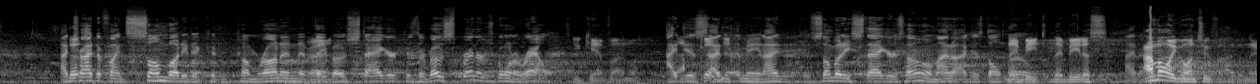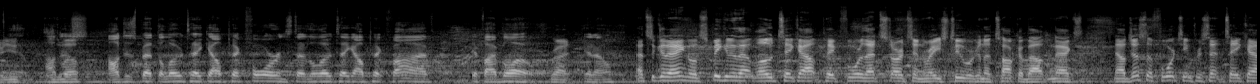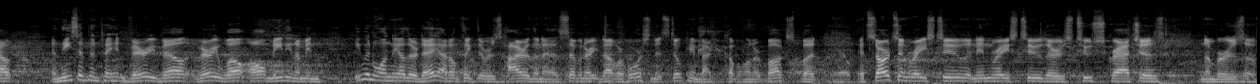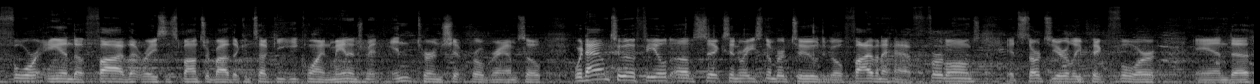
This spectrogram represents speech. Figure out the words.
I the, tried to find somebody that could come running if right. they both stagger because they're both sprinters going a route. You can't find one. I just, I, I, mean, I if somebody staggers home, I, I just don't. They know. beat, they beat us. I'm only going two five in there. You, yeah, I'll just, well? I'll just bet the low takeout pick four instead of the low takeout pick five if I blow. Right. You know. That's a good angle. Speaking of that low takeout pick four, that starts in race two. We're going to talk about next. Now, just a 14% takeout, and these have been paying very well, very well all meeting. I mean, even one the other day, I don't think there was higher than a seven or eight dollar horse, and it still came back a couple hundred bucks. But yep. it starts in race two, and in race two, there's two scratches, numbers four and a five. That race is sponsored by the Kentucky Equine Management Internship Program. So we're down to a field of six in race number two to go five and a half furlongs. It starts the early pick four, and uh,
